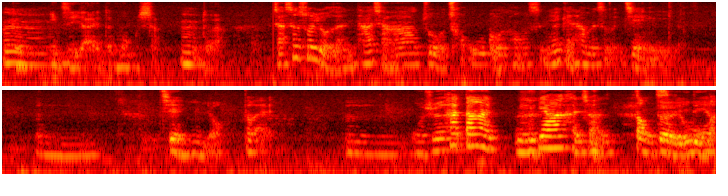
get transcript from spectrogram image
嗯，一直以来的梦想。嗯，对啊。假设说有人他想要做宠物沟通师，你会给他们什么建议呢？嗯，建议哦。对。嗯，我觉得他当然你一定要很喜欢动植物嘛，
